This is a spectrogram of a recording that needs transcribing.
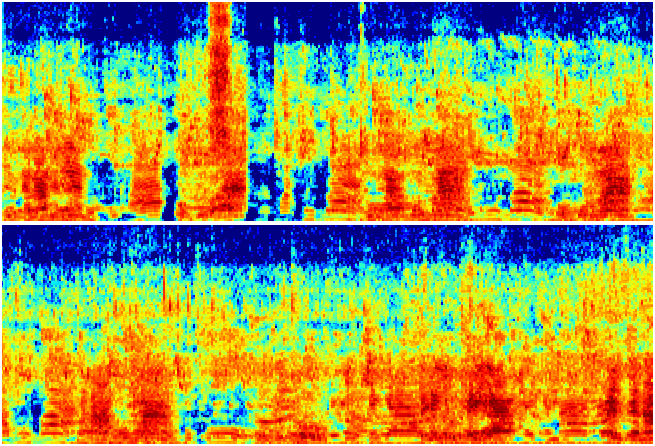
คุณตะลังเฮียนผู้พระผู้พระมุ่นมามุ่นมามุ่นมามุ่นมามุ่นมามุ่นมา มหามุ่นมามหามุ่นมา ทโธพุทโธชัยยาชัยโยชัยยาชัยชนะชัยชนะ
